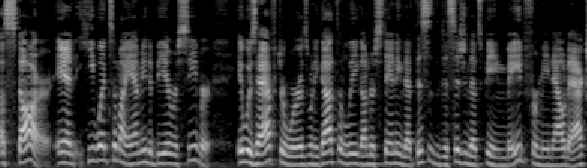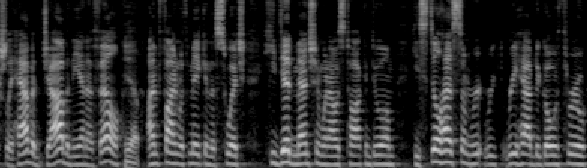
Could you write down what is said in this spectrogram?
a star, and he went to Miami to be a receiver. It was afterwards when he got to the league understanding that this is the decision that's being made for me now to actually have a job in the NFL. Yep. I'm fine with making the switch. He did mention when I was talking to him, he still has some re- re- rehab to go through.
